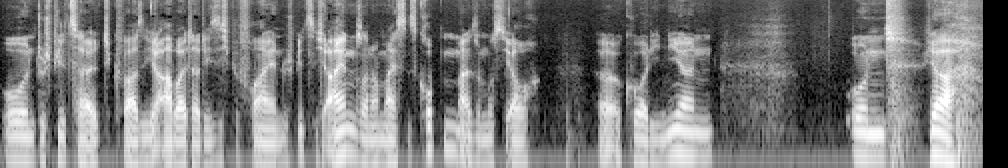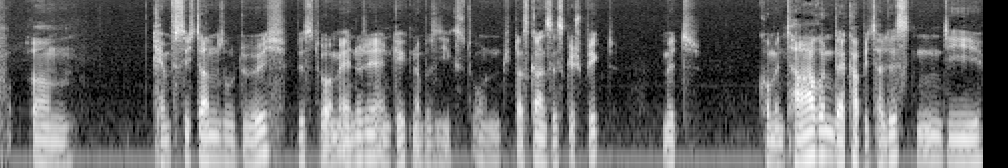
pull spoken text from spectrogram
Und du spielst halt quasi Arbeiter, die sich befreien. Du spielst nicht einen, sondern meistens Gruppen, also musst die auch äh, koordinieren. Und ja, ähm, kämpfst dich dann so durch, bis du am Ende den Endgegner besiegst. Und das Ganze ist gespickt mit Kommentaren der Kapitalisten, die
